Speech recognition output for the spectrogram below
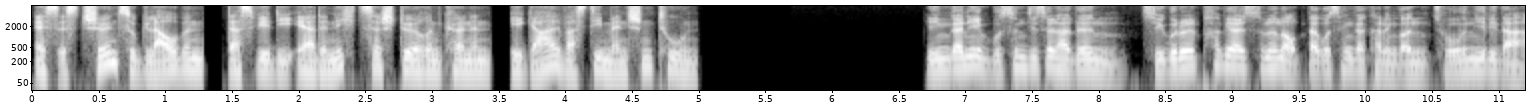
Es ist schön zu glauben, dass wir die Erde nicht zerstören können, egal was die Menschen tun. 인간이 무슨 짓을 하든 지구를 파괴할 수는 없다고 생각하는 건 좋은 일이다.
